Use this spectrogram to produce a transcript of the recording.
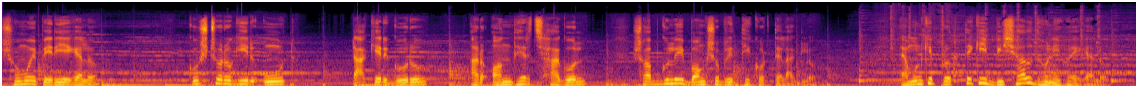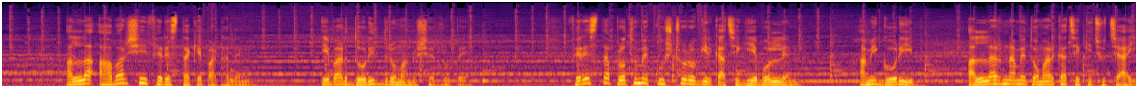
সময় পেরিয়ে গেল। কুষ্ঠরোগীর উঁট, টাকের গরু আর অন্ধের ছাগল সবগুলোই বংশবৃদ্ধি করতে লাগল। এমনকি প্রত্যেকেই বিশাল ধনী হয়ে গেল। আল্লাহ আবার সেই ফেরেস্তাকে পাঠালেন, এবার দরিদ্র মানুষের রূপে। ফেরেস্তা প্রথমে কুষ্ঠরোগীর কাছে গিয়ে বললেন, আমি গরিব, আল্লাহর নামে তোমার কাছে কিছু চাই।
